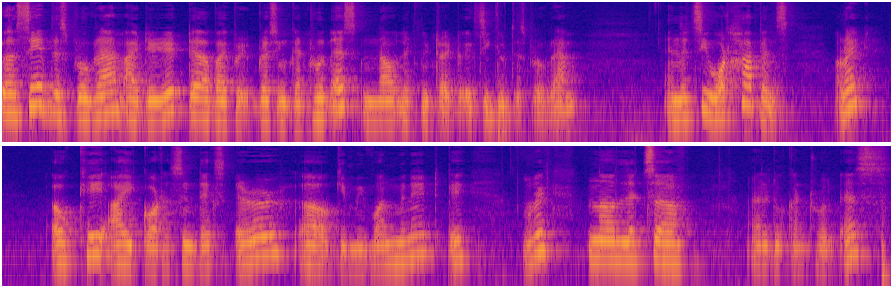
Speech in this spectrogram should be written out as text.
uh, save this program. I did it uh, by pressing ctrl s. Now let me try to execute this program and let's see what happens. Alright okay I got a syntax error. Uh, give me one minute okay? Alright now let's uh, I'll do control s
